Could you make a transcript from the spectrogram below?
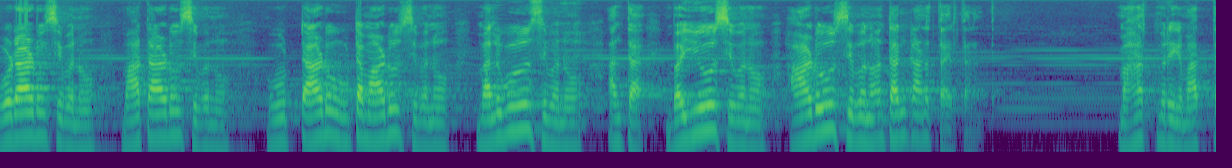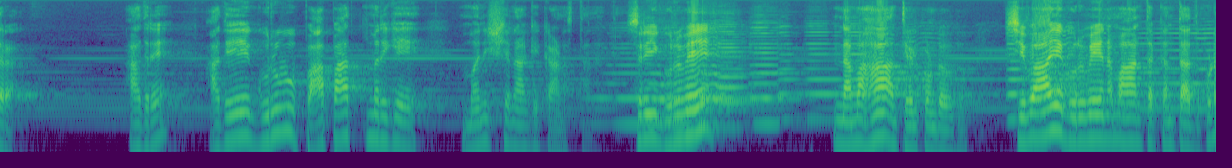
ಓಡಾಡು ಶಿವನು, ಮಾತಾಡು ಶಿವನು, ಊಟಾಡು, ಊಟ ಮಾಡು ಶಿವನು, ಮಲಗೂ ಶಿವನು ಅಂತ ಬೈಯೂ ಶಿವನು, ಹಾಡೂ ಶಿವನು ಅಂತ ಹಂಗೆ ಕಾಣಿಸ್ತಾ ಇರ್ತಾನಂತೆ. ಮಹಾತ್ಮರಿಗೆ ಮಾತ್ರ. ಆದರೆ ಅದೇ ಗುರುವು ಪಾಪಾತ್ಮರಿಗೆ ಮನುಷ್ಯನಾಗಿ ಕಾಣಿಸ್ತಾನೆ. ಶ್ರೀ ಗುರುವೇ ನಮಃ ಅಂತ ಹೇಳ್ಕೊಂಡವರು. ಶಿವಾಯ ಗುರುವೇ ನಮಃ ಅಂತಕ್ಕಂಥದ್ದು ಕೂಡ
